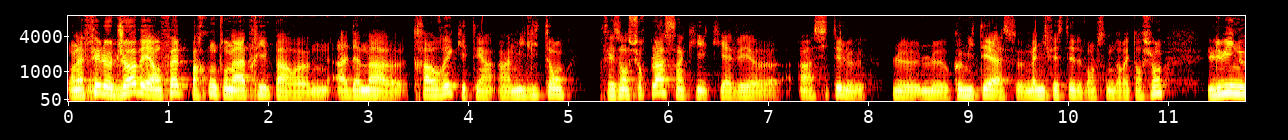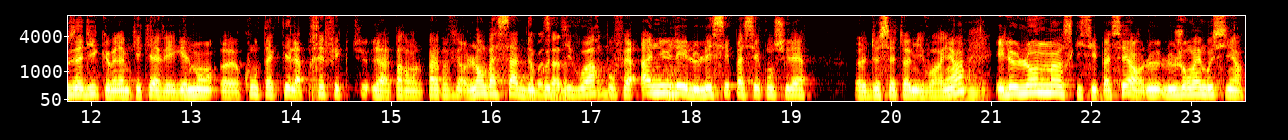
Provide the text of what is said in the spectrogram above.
On a fait le job et en fait, par contre, on a appris par euh, Adama euh, Traoré, qui était un, un militant présent sur place, hein, qui, qui avait euh, incité le, le- le comité à se manifester devant le centre de rétention. Lui il nous a dit que Mme Keke avait également euh, contacté la préfecture, la- pardon, pas la préfecture, l'ambassade de. Côte d'Ivoire Mhm. pour faire annuler le laissez-passer consulaire de cet homme ivoirien. Et le lendemain, ce qui s'est passé, alors le, le jour même aussi, hein,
